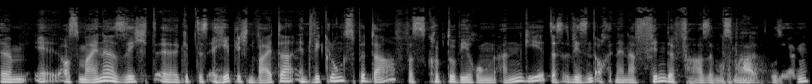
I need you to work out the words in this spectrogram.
ähm, äh, aus meiner Sicht äh, gibt es erheblichen Weiterentwicklungsbedarf, was Kryptowährungen angeht. Das, wir sind auch in einer Findephase, muss Total. man dazu sagen.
